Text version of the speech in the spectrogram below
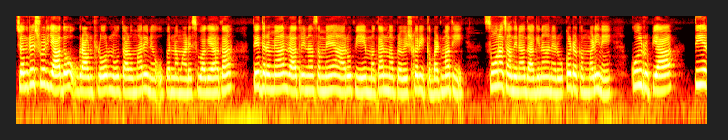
ચંદ્રેશ્વર યાદવ ગ્રાઉન્ડ ફ્લોરનું તાળું મારીને ઉપરના માળે સુવા ગયા હતા. તે દરમિયાન રાત્રિના સમયે આરોપીએ મકાનમાં પ્રવેશ કરી કબાટમાંથી સોના ચાંદીના દાગીના અને રોકડ રકમ મળીને કુલ રૂપિયા તેર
